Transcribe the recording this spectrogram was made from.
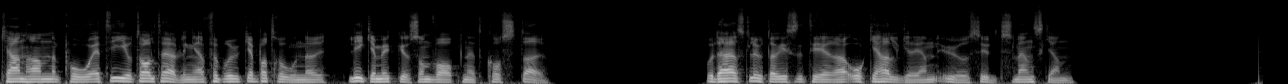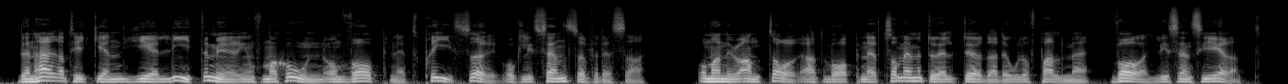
kan han på ett tiotal tävlingar förbruka patroner lika mycket som vapnet kostar. Och där slutar vi citera Åke Hallgren ur Sydsvenskan. Den här artikeln ger lite mer information om vapnet, priser och licenser för dessa. Om man nu antar att vapnet som eventuellt dödade Olof Palme var licensierat.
